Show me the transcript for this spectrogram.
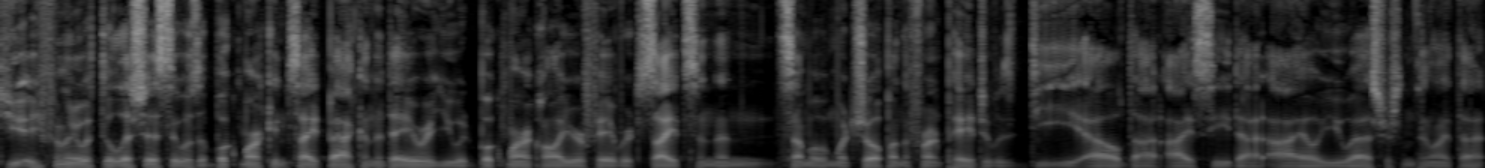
You, are you familiar with Delicious? It was a bookmarking site back in the day where you would bookmark all your favorite sites, and then some of them would show up on the front page. It was del.icio.us or something like that.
